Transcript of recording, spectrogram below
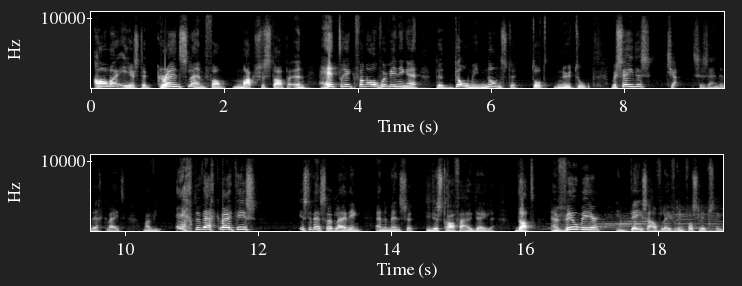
allereerste Grand Slam van Max Verstappen. Een hattrick van overwinningen, de dominantste tot nu toe. Mercedes, tja, ze zijn de weg kwijt. Maar wie echt de weg kwijt is, is de wedstrijdleiding en de mensen die de straffen uitdelen. Dat en veel meer in deze aflevering van Slipstream.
